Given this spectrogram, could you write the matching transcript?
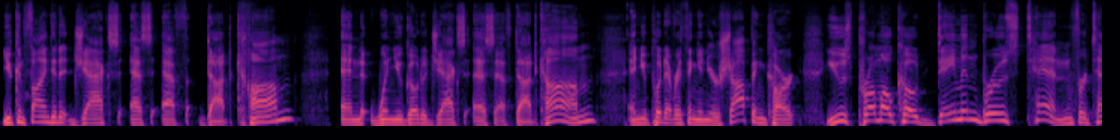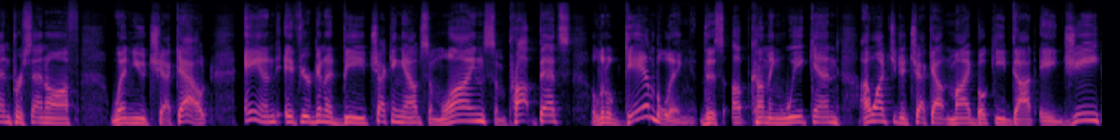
You can find it at jackssf.com. And when you go to jackssf.com and you put everything in your shopping cart, use promo code DamonBruce10 for 10% off when you check out. And if you're going to be checking out some lines, some prop bets, a little gambling this upcoming weekend, I want you to check out mybookie.ag.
